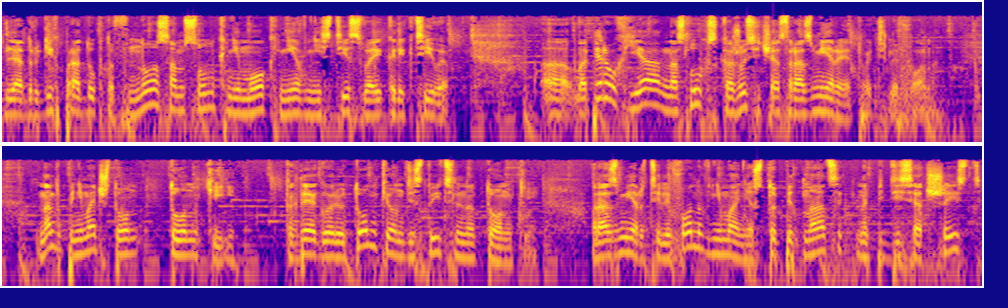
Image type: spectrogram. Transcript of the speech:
для других продуктов, но Samsung не мог не внести свои коррективы. Э, во-первых, я на слух скажу сейчас размеры этого телефона. Надо понимать, что он тонкий. Когда я говорю тонкий, он действительно тонкий. Размер телефона, внимание, 115 на 56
